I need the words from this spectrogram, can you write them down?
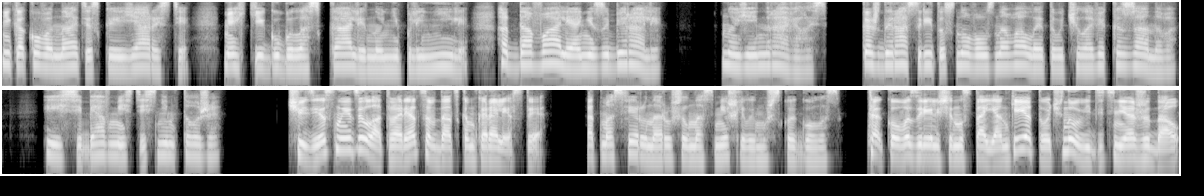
Никакого натиска и ярости. Мягкие губы ласкали, но не пленили. Отдавали, а не забирали. Но ей нравилось. Каждый раз Рита снова узнавала этого человека заново. И себя вместе с ним тоже. «Чудесные дела творятся в датском королевстве», Атмосферу нарушил насмешливый мужской голос. «Такого зрелища на стоянке я точно увидеть не ожидал».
